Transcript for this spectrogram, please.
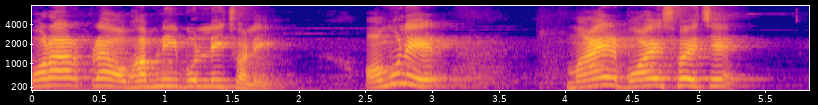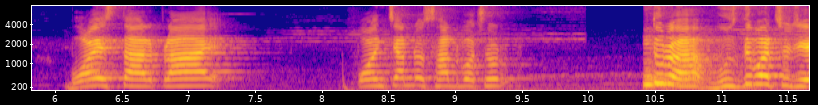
পড়ার প্রায় অভাব নেই বললেই চলে। অমলের মায়ের বয়স হয়েছে, বয়স তার প্রায় পঞ্চান্ন ষাট বছর। বন্ধুরা, বুঝতে পারছ যে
